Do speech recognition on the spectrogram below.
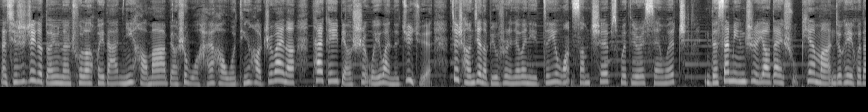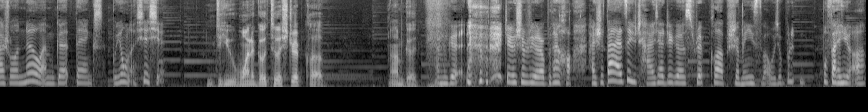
那其实这个短语呢，除了回答你好吗，表示我还好，我挺好之外呢，它还可以表示委婉的拒绝。最常见的，比如说人家问你 Do you want some chips with your sandwich？你的三明治要带薯片吗？你就可以回答说 No, I'm good, thanks，不用了，谢谢 Do you want to go to a strip club? I'm good.，I'm good。这个是不是有点不太好？还是大家自己查一下这个 strip club 是什么意思吧，我就不不翻译了啊。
